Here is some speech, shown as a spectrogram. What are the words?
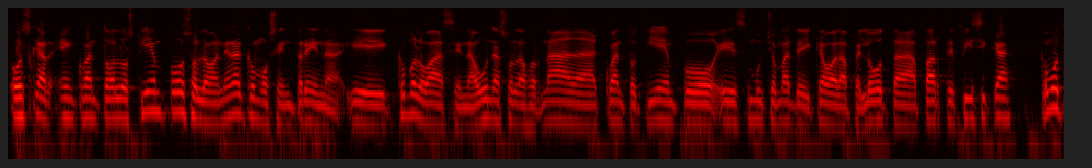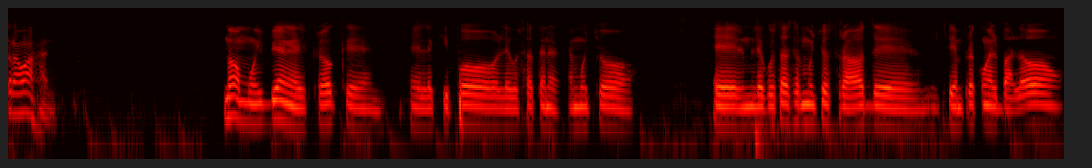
Oscar, en cuanto a los tiempos o la manera como se entrena, eh, ¿cómo lo hacen? ¿A una sola jornada? ¿Cuánto tiempo? ¿Es mucho más dedicado a la pelota, parte física? ¿Cómo trabajan? No, muy bien. Eh, creo que el equipo le gusta tener mucho eh, le gusta hacer muchos trabajos de siempre con el balón.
